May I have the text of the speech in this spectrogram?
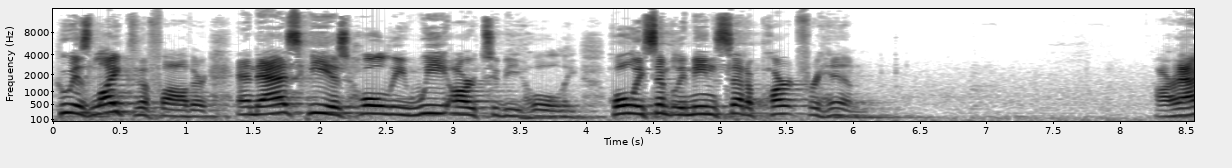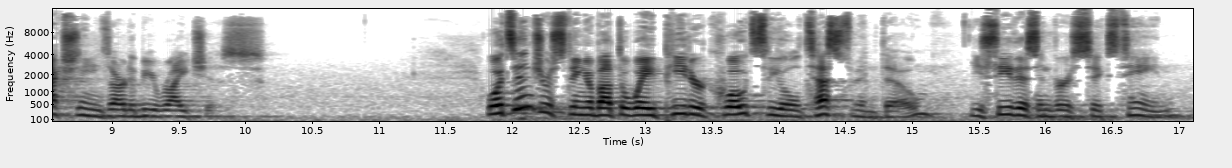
who is like the Father, and as He is holy, we are to be holy. Holy simply means set apart for Him. Our actions are to be righteous. What's interesting about the way Peter quotes the Old Testament, though, you see this in verse 16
